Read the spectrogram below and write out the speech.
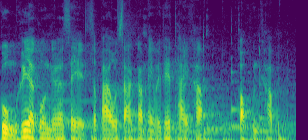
กลุ่มเครื่องจักรกลเกษตรสภาอุตสาหกรรมแห่งประเทศไทยครับ ขอบคุณครับ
